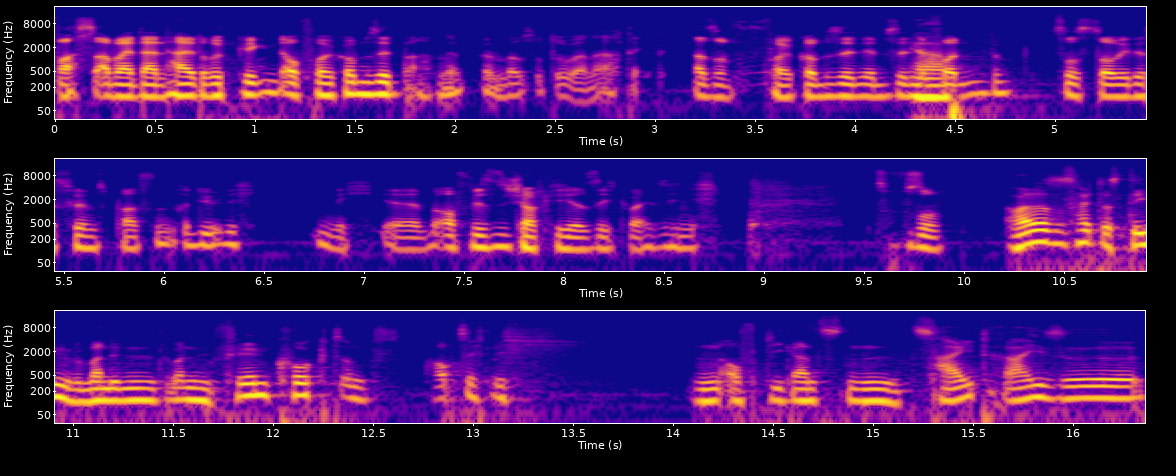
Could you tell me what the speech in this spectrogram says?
Was aber dann halt rückblickend auch vollkommen Sinn macht, ne? wenn man so drüber nachdenkt. Also vollkommen Sinn im Sinne ja. von zur Story des Films passen, natürlich. Nicht äh, auf wissenschaftlicher Sicht, weiß ich nicht. So, so aber das ist halt das Ding, wenn man den, wenn man den Film guckt und hauptsächlich auf die ganzen Zeitreise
